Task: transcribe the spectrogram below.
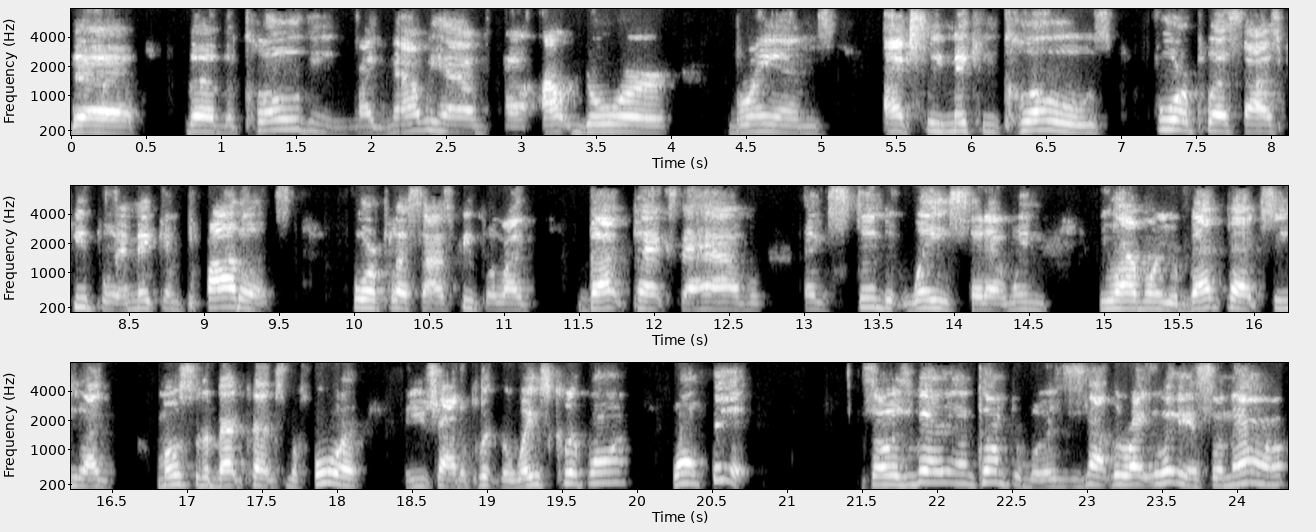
The the the clothing. Like now we have uh, outdoor brands actually making clothes for plus size people and making products for plus size people, like backpacks that have extended waist so that when you have on your backpack, see, like most of the backpacks before, you try to put the waist clip on, won't fit. So it's very uncomfortable. It's not the right way. And so now,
